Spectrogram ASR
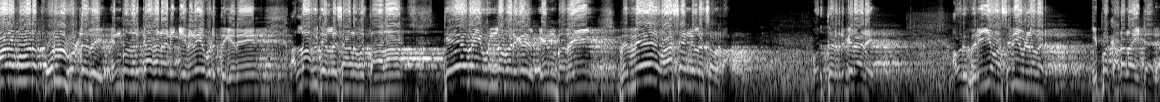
ஆழமான பொருள் கொண்டது என்பதற்கு உங்களுக்காக நான் இங்கே நினைவுபடுத்துகிறேன். அல்லாஹு ஜல்லஷானு தாலா தேவை உள்ளவர்கள் என்பதை வெவ்வேறு வாசகங்கள்ல சொல்றான். ஒருத்தர் இருக்கிறாரு. அவர் பெரிய வசதி உள்ளவர். இப்ப கடன் ஆயிட்டாரு.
